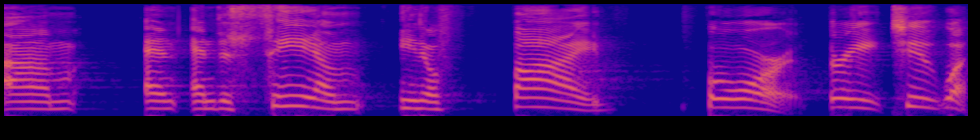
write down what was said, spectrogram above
um, and and to see them, you know, five, four, three, two, one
